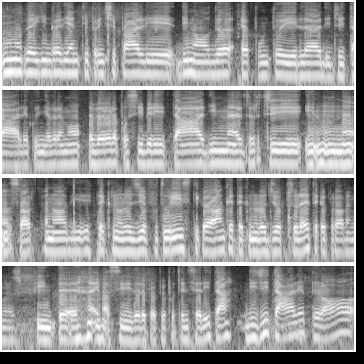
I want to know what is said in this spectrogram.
uno degli ingredienti principali di Node è appunto il digitale, quindi avremo davvero la possibilità di immergerci in una sorta no, di tecnologie futuristiche o anche tecnologie obsolete che però vengono spinte ai massimi delle proprie potenzialità. Digitale però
